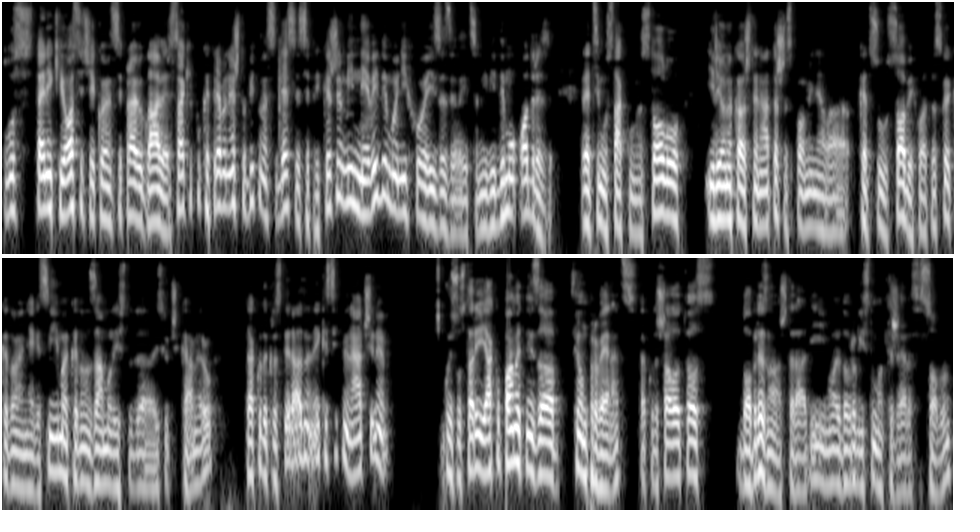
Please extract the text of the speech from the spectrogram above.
plus taj neki osjećaj koji vam se pravi u glavi, jer svaki put kad treba nešto bitno da se desi, da se prikaže, mi ne vidimo njihove izraze lica, mi vidimo odraze. Recimo u staklu na stolu, ili ono kao što je Nataša spominjala kad su u sobi hotelskoj, kad ona njega snima, kad on zamoli isto da isključi kameru. Tako da kroz te razne neke sitne načine, koji su u stvari jako pametni za film Prvenac, tako da Charlotte Wells dobro je znala šta radi i imala je dobrog isto montažera sa sobom,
